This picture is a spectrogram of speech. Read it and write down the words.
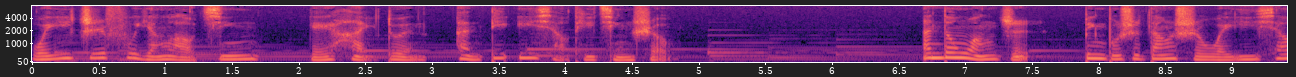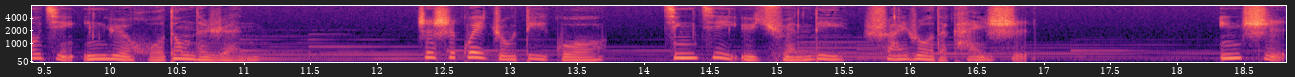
唯一支付养老金给海顿和第一小提琴手安东王子，并不是当时唯一削减音乐活动的人。这是贵族帝国经济与权力衰弱的开始，因此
